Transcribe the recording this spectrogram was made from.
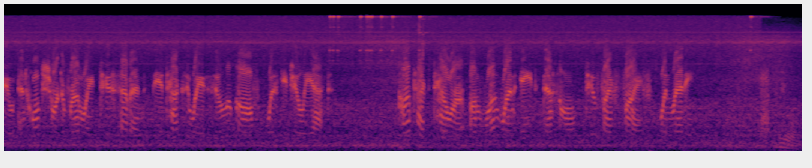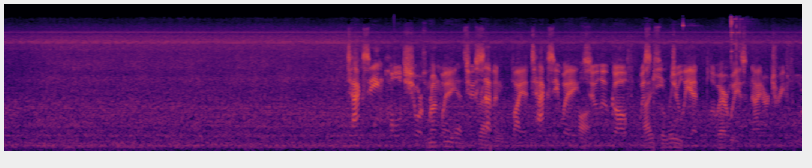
to and hold short of runway 27 via taxiway Zulu Golf Whiskey Juliet. Contact tower on 118.255 when ready. Fuel. Taxiing hold short runway GPS 27 tracking. via taxiway Off. Zulu Golf Whiskey Isolate. Juliet Blue Airways Niner oh tree 4.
